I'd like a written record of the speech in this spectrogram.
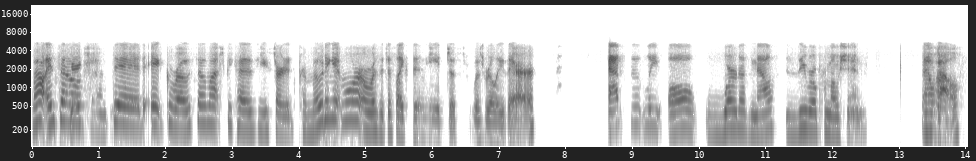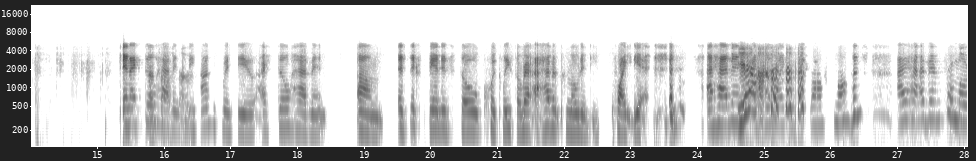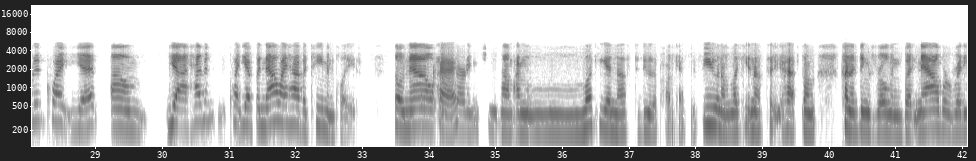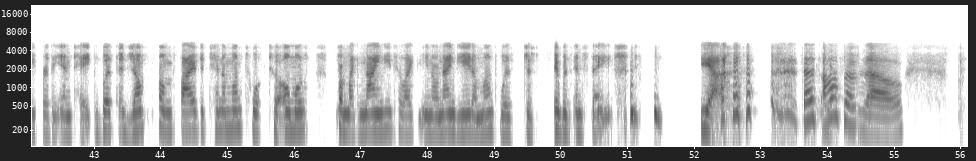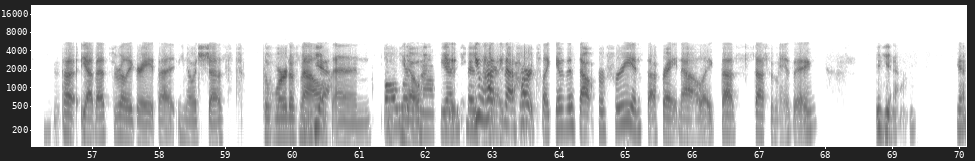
Wow. And so did it grow so much because you started promoting it more or was it just like the need just was really there? Absolutely all word of mouth, zero promotion. Oh wow. And I still That's haven't, awesome. to be honest with you, I still haven't. Um, it's expanded so quickly, so I haven't promoted quite yet. I haven't. Yeah. I like launch. I haven't promoted quite yet. Um, yeah, I haven't quite yet, but now I have a team in place. So now Okay. I'm starting to. Um, I'm lucky enough to do the podcast with you, and I'm lucky enough to have some kind of things rolling. But now we're ready for the intake. But the jump from five to ten a month to to almost from like 90 to like you know 98 a month was just it was insane. Yeah. that's Yeah. awesome though. But yeah, that's really great that, you know, it's just the word of mouth Yeah. and All you know mouth, yeah. you- having that heart to like give this out for free and stuff right now, like that's that's amazing. Yeah, yeah.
